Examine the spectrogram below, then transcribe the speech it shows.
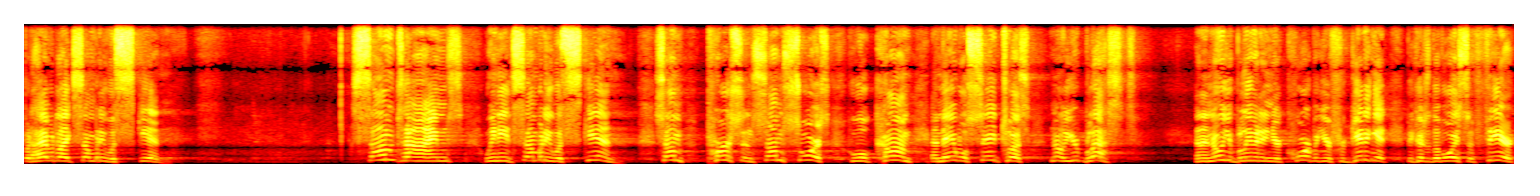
but I would like somebody with skin. Sometimes we need somebody with skin, some person, some source who will come and they will say to us, No, you're blessed. And I know you believe it in your core, but you're forgetting it because of the voice of fear.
